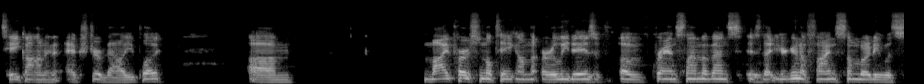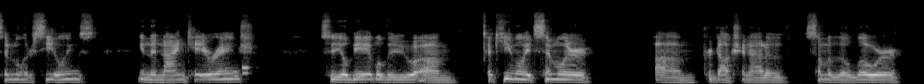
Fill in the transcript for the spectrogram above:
take on an extra value play. Um, my personal take on the early days of, of Grand Slam events is that you're going to find somebody with similar ceilings in the 9K range. So you'll be able to um, accumulate similar um, production out of some of the lower,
